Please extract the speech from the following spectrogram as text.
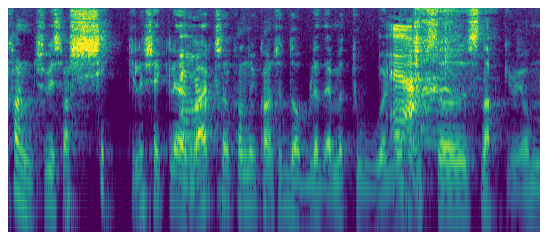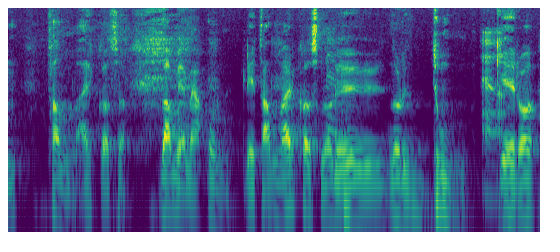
Kanskje hvis du har skikkelig skikkelig øreverk, så kan du kanskje doble det med to, eller noe sånt, så snakker vi om tannverk. Også. Da mener jeg ordentlig tannverk. Altså når, du, når du dunker, og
